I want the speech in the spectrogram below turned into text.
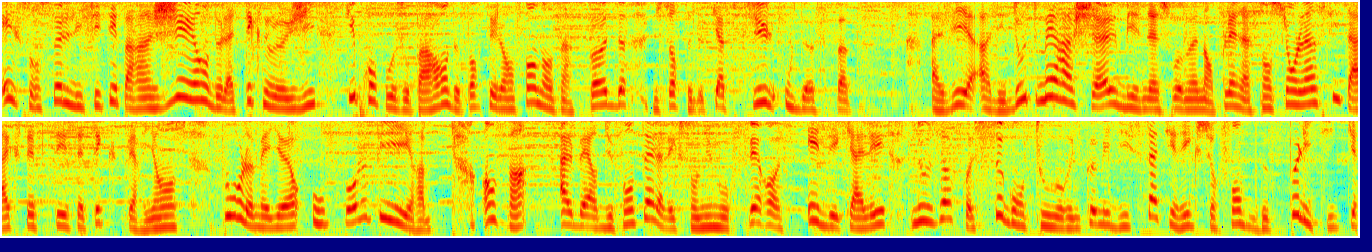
et sont sollicités par un géant de la technologie qui propose aux parents de porter l'enfant dans un pod, une sorte de capsule ou d'œuf. Alvi a des doutes, mais Rachel, businesswoman en pleine ascension, l'incite à accepter cette expérience pour le meilleur ou pour le pire. Enfin, Albert Dupontel, avec son humour féroce et décalé, nous offre Second Tour, une comédie satirique sur fond de politique,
